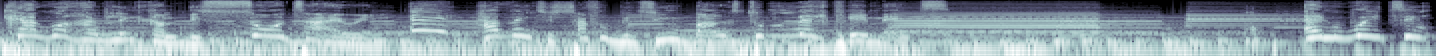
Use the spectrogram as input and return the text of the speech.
Cargo handling can be so tiring. Eh? Having to shuffle between banks to make payments and waiting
